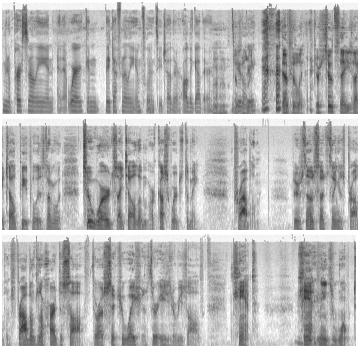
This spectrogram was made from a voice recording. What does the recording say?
you know personally and, and at work and they definitely influence each other all together mm-hmm, do you definitely. agree Definitely. There's two things I tell people is number one, two words I tell them are cuss words to me. Problem. There's no such thing as problems. Problems are hard to solve. There are situations they're easy to resolve. Can't. Can't means won't.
